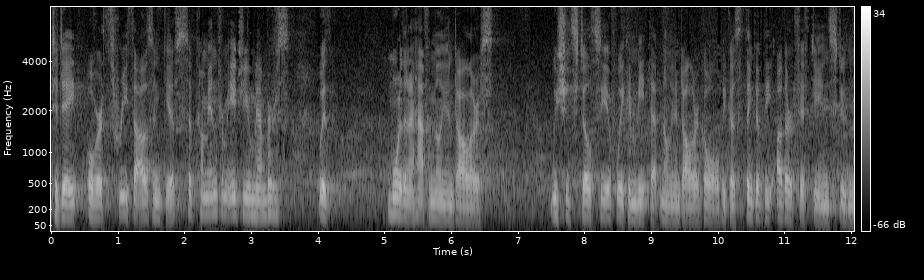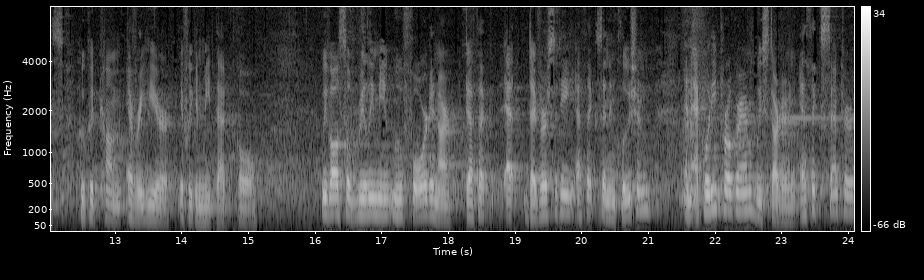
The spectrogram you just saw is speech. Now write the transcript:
to date, over 3,000 gifts have come in from AGU members with more than a half a million dollars. We should still see if we can meet that million dollar goal because think of the other 15 students who could come every year if we can meet that goal. We've also really moved forward in our diversity, ethics, and inclusion and equity program. We started an ethics center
